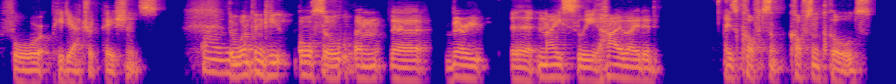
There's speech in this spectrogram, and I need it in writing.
for pediatric patients. The one thing he also um, uh, very uh, nicely highlighted is coughs and, coughs and colds.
